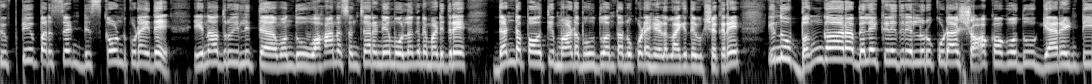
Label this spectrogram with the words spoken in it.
ಫಿಫ್ಟಿ ಪರ್ಸೆಂಟ್ ಡಿಸ್ಕೌಂಟ್ ಕೂಡ ಇದೆ. ಏನಾದರೂ ಇಲ್ಲಿ ಒಂದು ವಾಹನ ಸಂಚಾರ ನಿಯಮ ಉಲ್ಲಂಘನೆ ಮಾಡಿದರೆ ದಂಡ ಪಾವತಿ ಮಾಡಬಹುದು ಅಂತಲೂ ಕೂಡ ಹೇಳಲಾಗಿದೆ ವೀಕ್ಷಕರೇ. ಇನ್ನು ಬಂಗಾರ ಬೆಲೆ ಕೇಳಿದರೆ ಎಲ್ಲರೂ ಕೂಡ ಶಾಕ್ ಆಗೋದು ಗ್ಯಾರಂಟಿ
